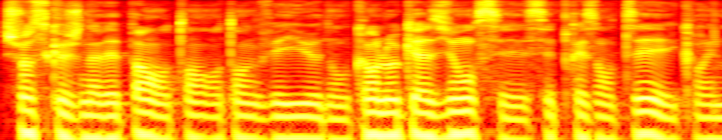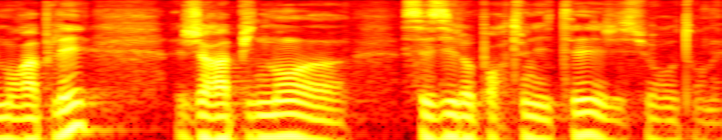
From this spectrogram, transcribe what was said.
Chose que je n'avais pas en tant, en tant que VIE. Donc, quand l'occasion s'est présentée et quand ils m'ont rappelé, j'ai rapidement euh, saisi l'opportunité et j'y suis retourné.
